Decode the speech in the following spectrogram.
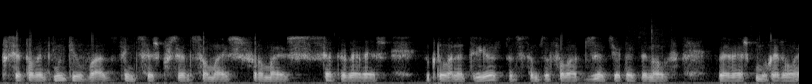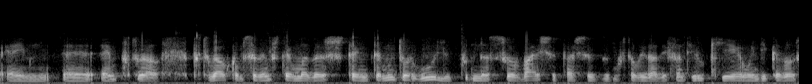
percentualmente muito elevado, 26% são mais, foram mais 60 bebés do que no ano anterior, portanto estamos a falar de 289 bebés que morreram em, eh, em Portugal. Portugal, como sabemos, tem, uma das, tem, tem muito orgulho na sua baixa taxa de mortalidade infantil, que é um indicador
